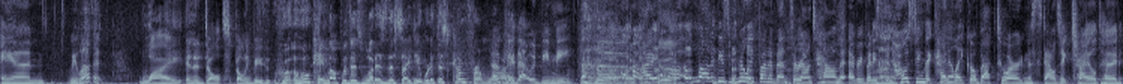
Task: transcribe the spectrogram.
and we love it. Why an adult spelling bee? Who, who came up with this? What is this idea? Where did this come from? Why? Okay, that would be me. Um, I saw a lot of these really fun events around town that everybody's been hosting that kind of like go back to our nostalgic childhood.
